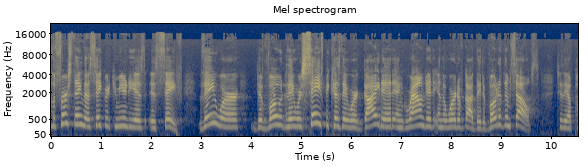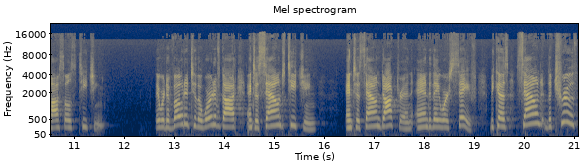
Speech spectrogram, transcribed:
the first thing that a sacred community is is safe. They were devoted, they were safe because they were guided and grounded in the Word of God. They devoted themselves to the apostles' teaching. They were devoted to the Word of God and to sound teaching and to sound doctrine, and they were safe because sound, the truth,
